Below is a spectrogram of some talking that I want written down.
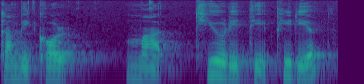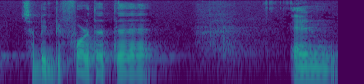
can be called maturity period. It's a bit before that. Uh, and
